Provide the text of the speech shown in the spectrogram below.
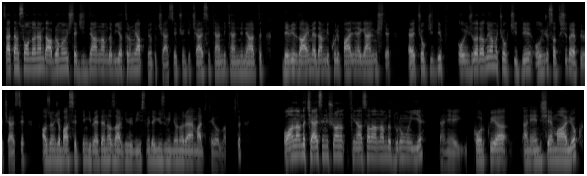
Zaten son dönemde Abramovich de ciddi anlamda bir yatırım yapmıyordu Chelsea'ye. Çünkü Chelsea kendi kendini artık devir daim eden bir kulüp haline gelmişti. Evet çok ciddi oyuncular alıyor ama çok ciddi oyuncu satışı da yapıyor Chelsea. Az önce bahsettiğim gibi Eden Hazard gibi bir ismi de 100 milyonu Real Madrid'e yollamıştı. O anlamda Chelsea'nin şu an finansal anlamda durumu iyi. Yani korkuya hani endişeye mal yok.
